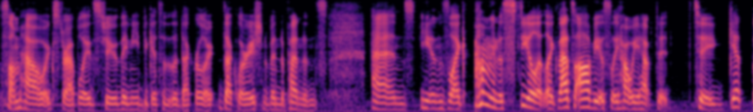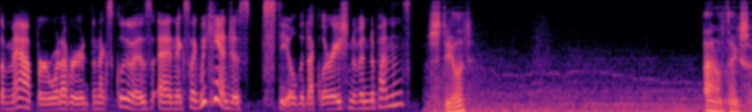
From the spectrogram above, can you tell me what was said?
somehow extrapolates to they need to get to the Declara- Declaration of Independence and Ian's like I'm going to steal it like that's obviously how we have to to get the map or whatever the next clue is. And Nick's like, we can't just steal the Declaration of Independence. Steal it? I don't think so.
